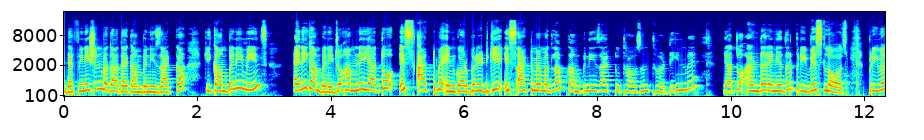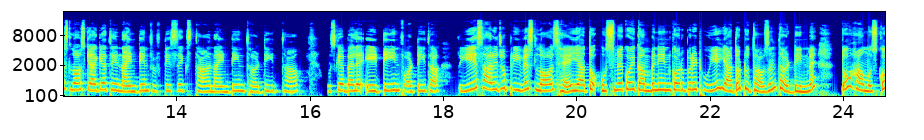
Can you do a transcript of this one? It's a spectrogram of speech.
डेफिनेशन बताता है कंपनीज़ एक्ट का कि कंपनी मीन्स एनी कंपनी जो हमने या तो इस एक्ट में इनकॉर्पोरेट किए, इस एक्ट में मतलब कंपनीज़ एक्ट 2013 में या तो under any other previous laws previous laws क्या क्या थे? 1956 था 1930 था, उसके पहले 1840 था। तो ये सारे जो प्रीवियस लॉज है, या तो उसमें कोई कंपनी इनकॉर्पोरेट हुई है, या तो 2013 में तो हम उसको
